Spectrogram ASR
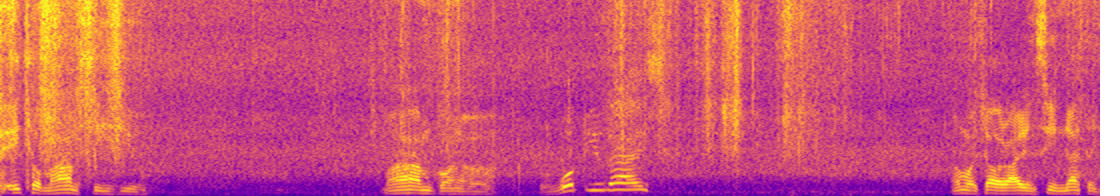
Wait till mom sees you. Mom gonna whoop you guys. I'm gonna tell her I didn't see nothing.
